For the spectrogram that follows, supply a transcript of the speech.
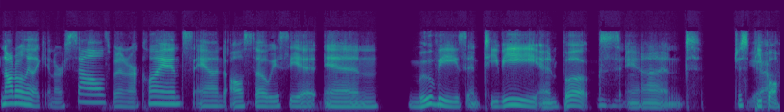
not only like in ourselves, but in our clients. And also we see it in movies and TV and books Mhm. and just Yeah. people.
